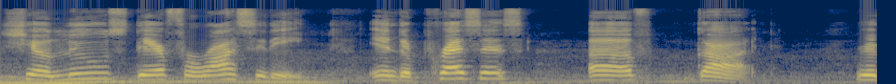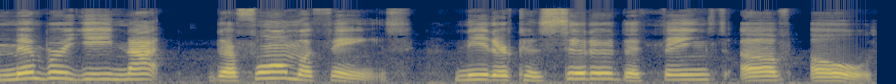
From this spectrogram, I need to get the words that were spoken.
shall lose their ferocity in the presence of God. Remember ye not the former things, neither consider the things of old.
